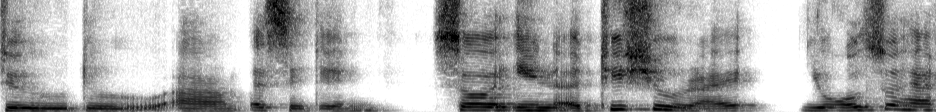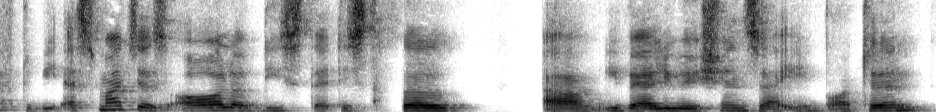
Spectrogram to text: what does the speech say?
to, to um, ascertain. So in a tissue, right, you also have to be, as much as all of these statistical um, evaluations are important,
